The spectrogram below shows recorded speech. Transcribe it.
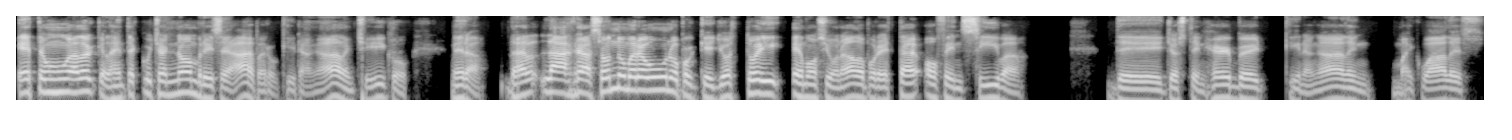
este es un jugador que la gente escucha el nombre y dice, ah, pero Keenan Allen, chico. Mira, la, razón número uno porque yo estoy emocionado por esta ofensiva de Justin Herbert, Keenan Allen, Mike Wallace,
